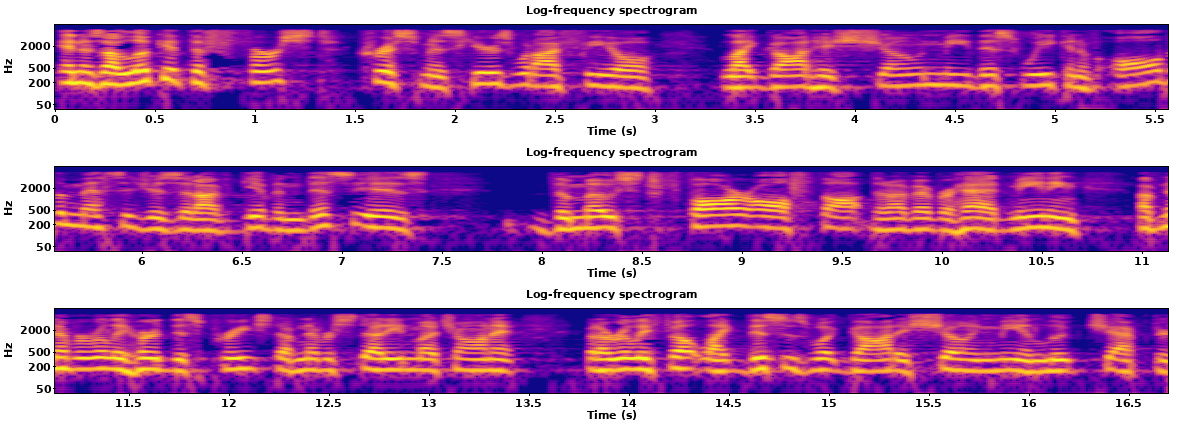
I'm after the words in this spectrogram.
And as I look at the first Christmas, here's what I feel like God has shown me this week. And of all the messages that I've given, this is the most far off thought that I've ever had, meaning I've never really heard this preached, I've never studied much on it, but I really felt like this is what God is showing me in Luke chapter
